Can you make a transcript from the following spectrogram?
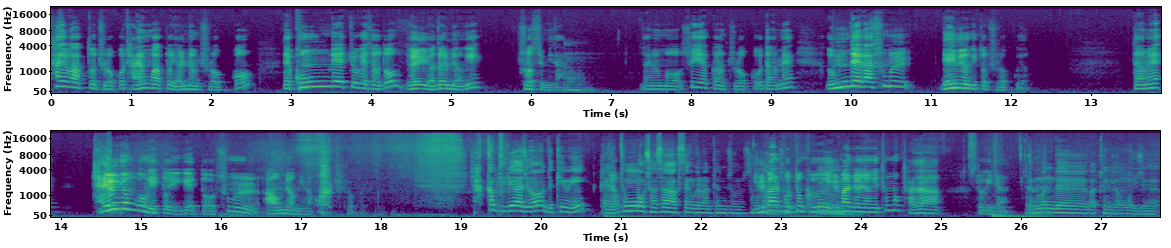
사회과학도 줄었고, 자연과학도 10명 줄었고, 네, 공대 쪽에서도 18명이 줄었습니다. 음. 그 다음에 뭐, 수의학과는 줄었고, 그 다음에 음대가 24명이 또 줄었고요. 그다음에 자율전공이 또 이게 또 29명이나 확 줄어버려요. 약간 불리하죠 느낌이. 예, 특목 자사 학생들한테는 좀 상당히 일반 좀, 보통 그 음. 일반 전형이 특목 자사 쪽이잖아요. 인문대 같은 경우 이제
